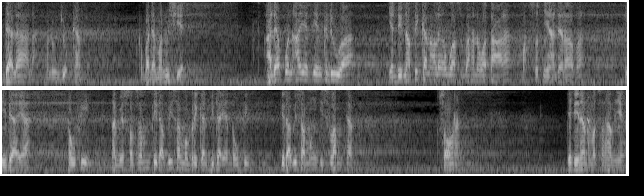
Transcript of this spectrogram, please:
Dalalah, menunjukkan kepada manusia. Adapun ayat yang kedua, yang dinafikan oleh Allah Subhanahu wa taala, maksudnya adalah apa? Hidayah taufik. Nabi SAW tidak bisa memberikan hidayah taufik, tidak bisa mengislamkan seorang. Jadi Muhammad SAW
